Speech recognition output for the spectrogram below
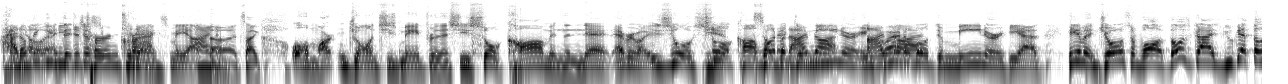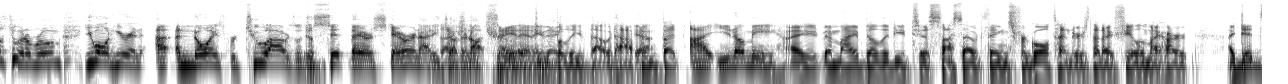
I, don't know, think you need to turn today. cracks me up I though. It's like, oh, Martin Jones, she's made for this. She's so calm in the net. Everybody, he's so so calm. so, what a I'm not- demeanor, I'm incredible not- demeanor he has. Him and Joseph Woll, those guys. You get those two in a room, you won't hear an, a, a noise for two hours. They'll just sit there staring at each other, not true. saying I anything. do believe that would happen. Yeah. But I, you know me, I and my ability to suss out things for goaltenders that I feel in my heart. I did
